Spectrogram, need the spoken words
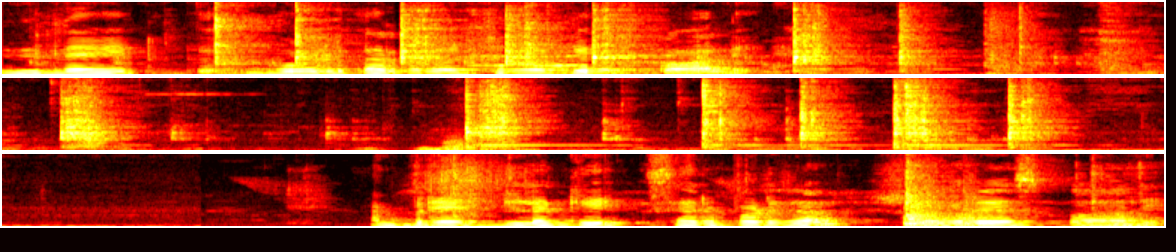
ఇది లైట్ గోల్డ్ కలర్ వచ్చే వరకు వేసుకోవాలి బ్రెడ్లకి సరిపడగా షుగర్ వేసుకోవాలి.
